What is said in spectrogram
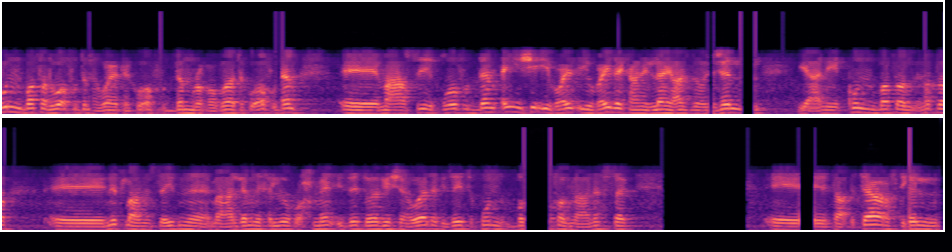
كن بطل وقف قدام هواتك وقف قدام رغباتك وقف قدام معاصيك وقف قدام أي شيء يبعدك عن الله عز وجل. يعني كن بطل. نطلع من سيدنا مع علمنا خليل الرحمن إزاي تواجه شهواتك إزاي تكون بطل مع نفسك. تعرف تكلم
